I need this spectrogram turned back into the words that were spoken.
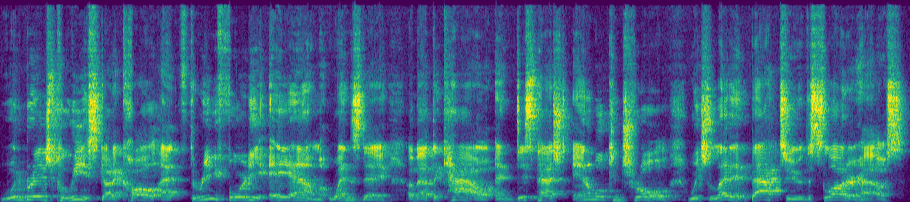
Woodbridge police got a call at 3:40 a.m. Wednesday about the cow and dispatched animal control which led it back to the slaughterhouse.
